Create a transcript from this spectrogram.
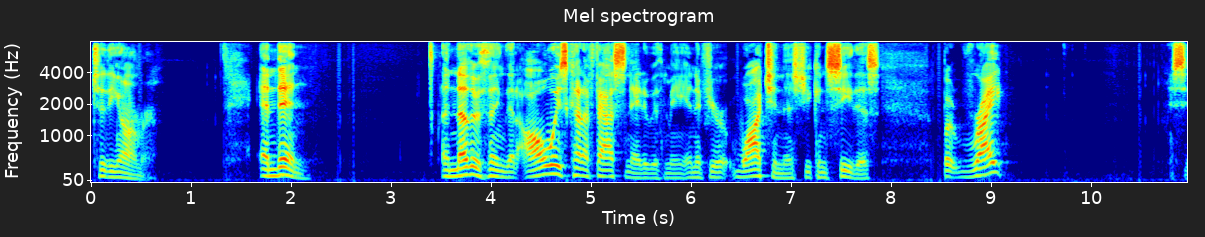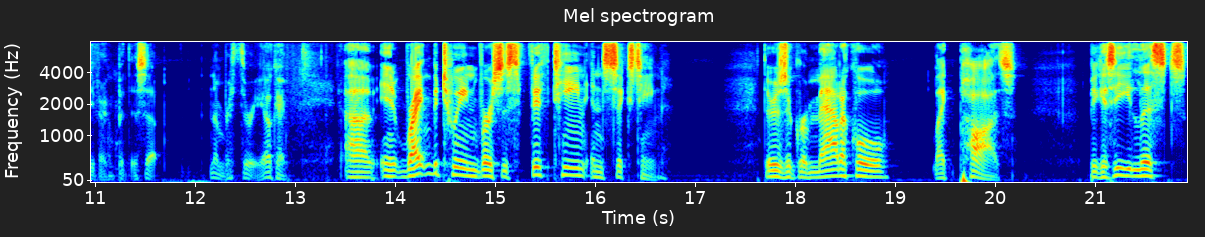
to the armor. And then another thing that always kind of fascinated with me, and if you're watching this, you can see this, but right, let me see if I can put this up. Number three. Okay. Uh, in, right in between verses 15 and 16, there's a grammatical like pause because he lists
